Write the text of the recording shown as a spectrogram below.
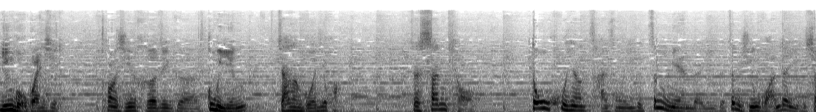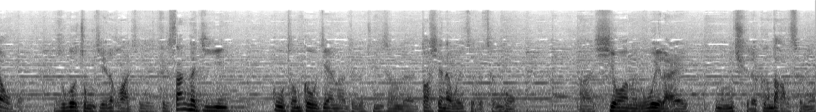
因果关系的，创新和这个共赢加上国际化，这三条都互相产生了一个正面的一个正循环的一个效果。如果总结的话，就是这三个基因共同构建了这个军生的到现在为止的成功，啊，希望那个未来能取得更大的成功。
